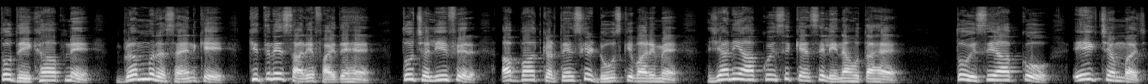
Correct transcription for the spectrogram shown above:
तो देखा आपने, ब्रह्म रसायन के कितने सारे फ़ायदे हैं। तो चलिए फिर अब बात करते हैं इसके डोज के बारे में। यानी आपको इसे कैसे लेना होता है। तो इसे आपको एक चम्मच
